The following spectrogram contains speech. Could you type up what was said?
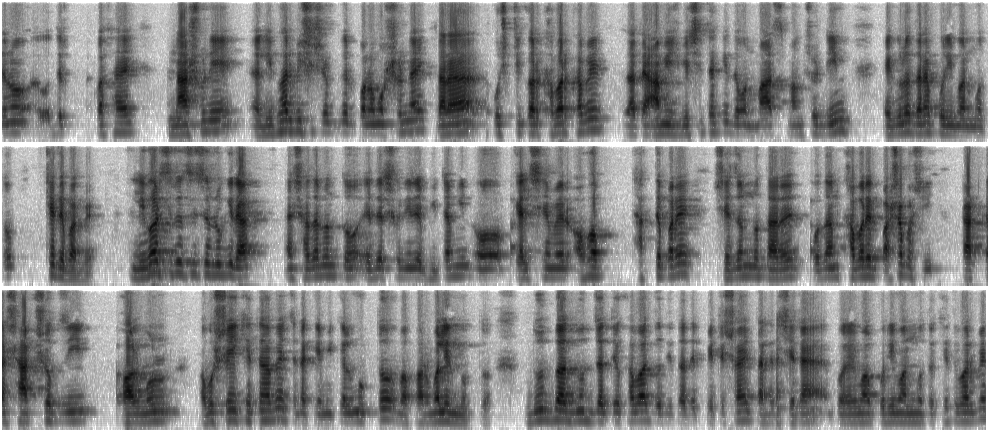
যেন ওদের কথায় না শুনে লিভার বিশেষজ্ঞের পরামর্শ নেয়। তারা পুষ্টিকর খাবার খাবে, যাতে আমিষ বেশি থাকে, যেমন মাছ, মাংস, ডিম, এগুলো তারা পরিমাণ মতো খেতে পারবে। লিভার সিরোসিসের রোগীরা সাধারণত এদের শরীরে ভিটামিন ও ক্যালসিয়ামের অভাব থাকতে পারে। সেজন্য তার প্রধান খাবারের পাশাপাশি টাটকা শাকসবজি, ফলমূল অবশ্যই খেতে হবে, যেটা কেমিক্যাল মুক্ত বা ফরমালিন মুক্ত। দুধ বা দুধ জাতীয় খাবার যদি তাদের পেটে হয় তাহলে সেটা পরিমা- পরিমাণ মতো খেতে পারবে।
